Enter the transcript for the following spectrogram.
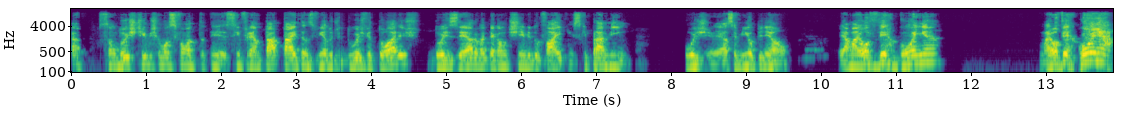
Ah, são dois times que vão se, se enfrentar. Titans vindo de duas vitórias, 2-0. Vai pegar um time do Vikings, que para mim, hoje, essa é minha opinião, é a maior vergonha. Maior vergonha!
